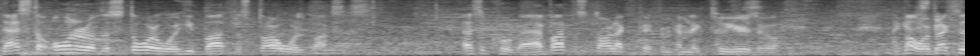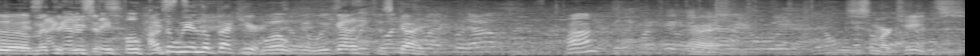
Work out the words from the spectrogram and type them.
that's the owner of the store where he bought the Star Wars boxes. That's a cool guy. I bought the Starlight pit from him like two years ago. I Oh, gotta we're stay back to the focused. I Mythic gotta stay focused. How did we end up back here? Well, we gotta. This guy. Huh? All right. See some arcades.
